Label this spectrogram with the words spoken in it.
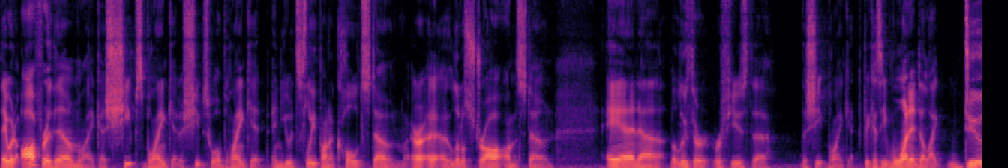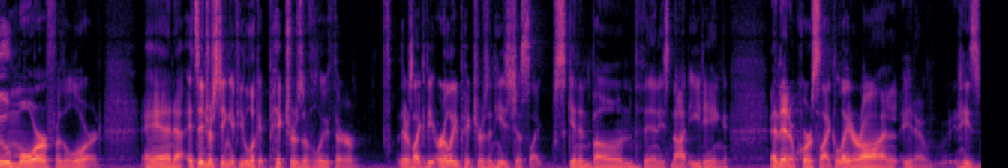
they would offer them like a sheep's blanket, a sheep's wool blanket, and you would sleep on a cold stone or a, a little straw on the stone. And uh, but Luther refused the the sheep blanket because he wanted to like do more for the Lord. And uh, it's interesting if you look at pictures of Luther. There's like the early pictures, and he's just like skin and bone, mm-hmm. thin. He's not eating, and then of course like later on, you know, he's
